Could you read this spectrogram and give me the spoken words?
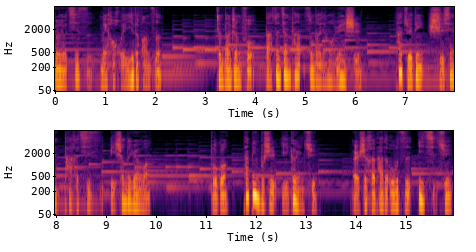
拥有妻子美好回忆的房子。正当政府打算将他送到养老院时，他决定实现他和妻子毕生的愿望。不过，他并不是一个人去，而是和他的屋子一起去。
